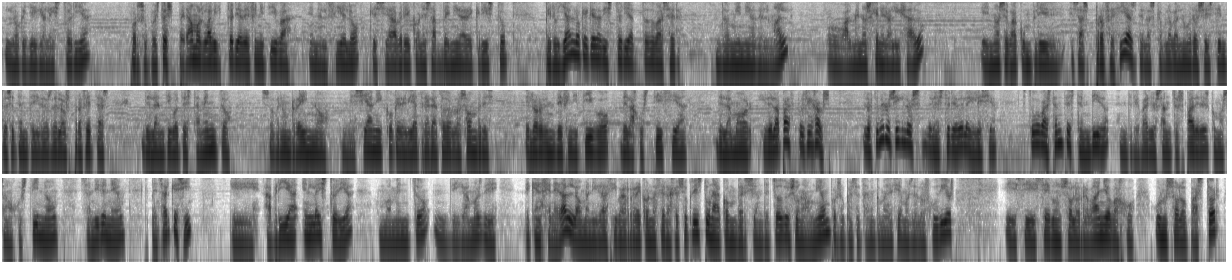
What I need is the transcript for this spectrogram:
lo que llegue a la historia? Por supuesto, esperamos la victoria definitiva en el cielo que se abre con esa venida de Cristo, pero ya en lo que queda de historia todo va a ser dominio del mal, o al menos generalizado. Y no se va a cumplir esas profecías de las que hablaba el número 672 de los profetas del Antiguo Testamento sobre un reino mesiánico que debía traer a todos los hombres el orden definitivo de la justicia, del amor y de la paz. Pues fijaos, en los primeros siglos de la historia de la Iglesia estuvo bastante extendido entre varios santos padres como San Justino, San Ireneo, pensar que sí, que habría en la historia un momento, digamos, de, de que en general la humanidad iba a reconocer a Jesucristo, una conversión de todos, una unión, por supuesto también como decíamos de los judíos, ese ser un solo rebaño bajo un solo pastor.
